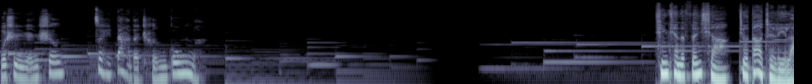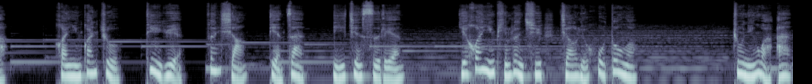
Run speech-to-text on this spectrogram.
不是人生最大的成功吗？今天的分享就到这里了，欢迎关注、订阅、分享、点赞，一键四连，也欢迎评论区交流互动哦。祝您晚安，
